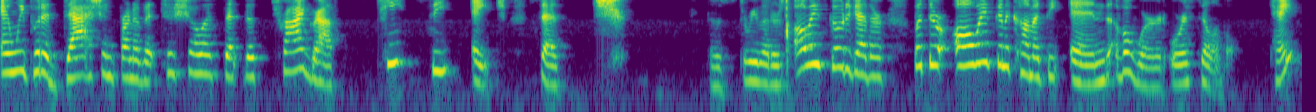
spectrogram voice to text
And we put a dash in front of it to show us that the trigraph, TCH, says ch. Those three letters always go together, but they're always going to come at the end of a word or a syllable. Okay?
